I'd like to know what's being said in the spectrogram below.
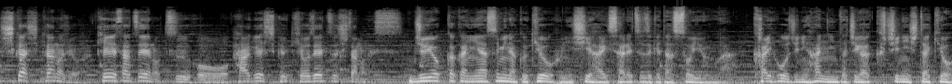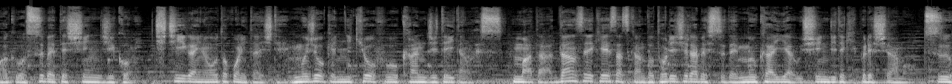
しかし彼女は警察への通報を激しく拒絶したのです。14日間休みなく恐怖に支配され続けたソユンは解放時に犯人たちが口にした脅迫を全て信じ込み以外の男に対して無条件に恐怖を感じていたのです。また男性警察官と取り調べ室で向かい合う心理的プレッシャーも通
